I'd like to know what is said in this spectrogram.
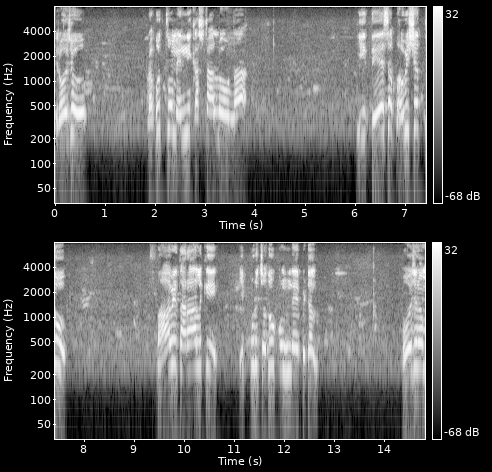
ఈరోజు ప్రభుత్వం ఎన్ని కష్టాల్లో ఉన్నా ఈ దేశ భవిష్యత్తు భావి తరాలకి ఇప్పుడు చదువుకుండే బిడ్డలు. భోజనం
